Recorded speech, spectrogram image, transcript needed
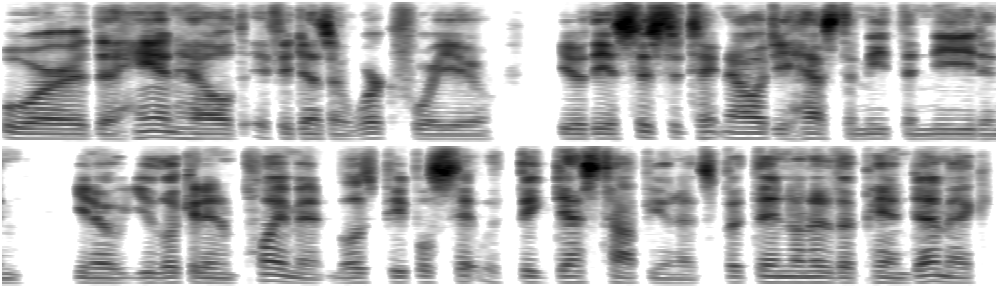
or the handheld if it doesn't work for you. You know the assistive technology has to meet the need and you know you look at employment most people sit with big desktop units but then under the pandemic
